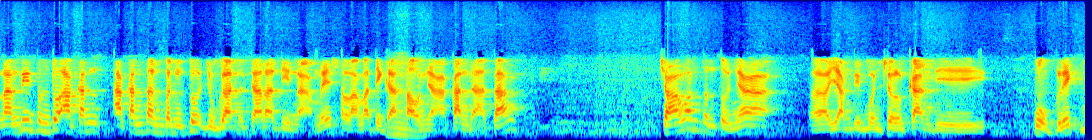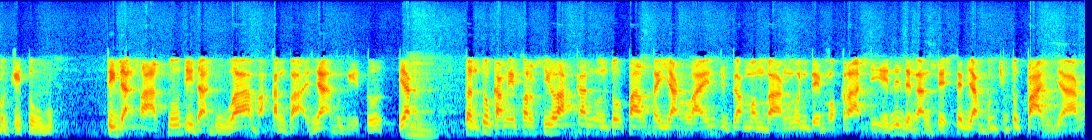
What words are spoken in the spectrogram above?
nanti tentu akan akan terbentuk juga secara dinamis selama tiga hmm. tahun yang akan datang. Calon tentunya uh, yang dimunculkan di publik begitu tidak satu, tidak dua, bahkan banyak begitu. Yang hmm. tentu kami persilahkan untuk partai yang lain juga membangun demokrasi ini dengan sistem yang begitu panjang.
